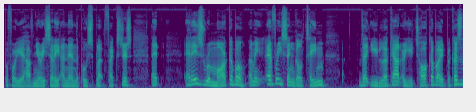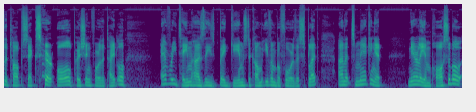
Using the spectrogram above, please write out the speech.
before you have Newry City, and then the post-split fixtures. It it is remarkable. I mean, every single team that you look at or you talk about, because the top six are all pushing for the title, every team has these big games to come even before the split, and it's making it nearly impossible.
